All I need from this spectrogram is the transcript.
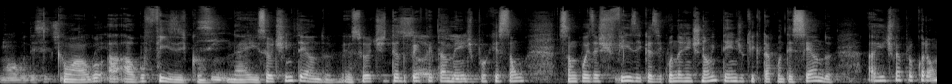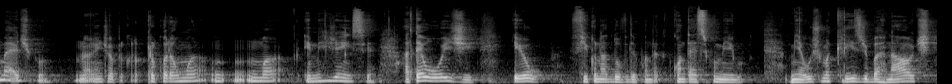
com algo desse tipo. Com algo, algo físico. Sim. Né? Isso eu te entendo. Isso eu te entendo Só perfeitamente, que... porque são, são coisas físicas e quando a gente não entende o que está acontecendo, a gente vai procurar um médico. Né? A gente vai procurar uma, uma emergência. Até hoje, eu fico na dúvida quando acontece comigo. Minha última crise de burnout,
